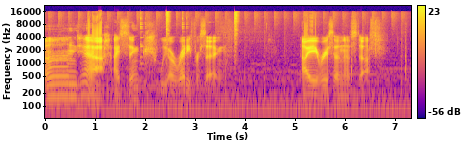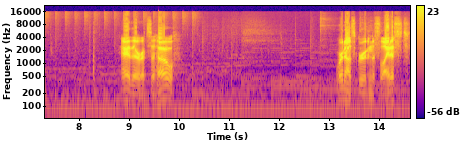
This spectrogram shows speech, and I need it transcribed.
And yeah, I think we are ready for Sing. I reset his stuff. Hey there, it's a hoe. We're not screwed in the slightest.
